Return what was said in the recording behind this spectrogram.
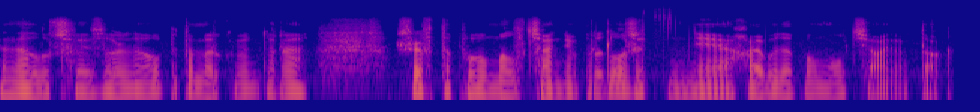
для лучшего визуального опыта. Мы рекомендуем шрифта по умолчанию. Продовжить? Ні, хай буде по умолчанню. Так.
